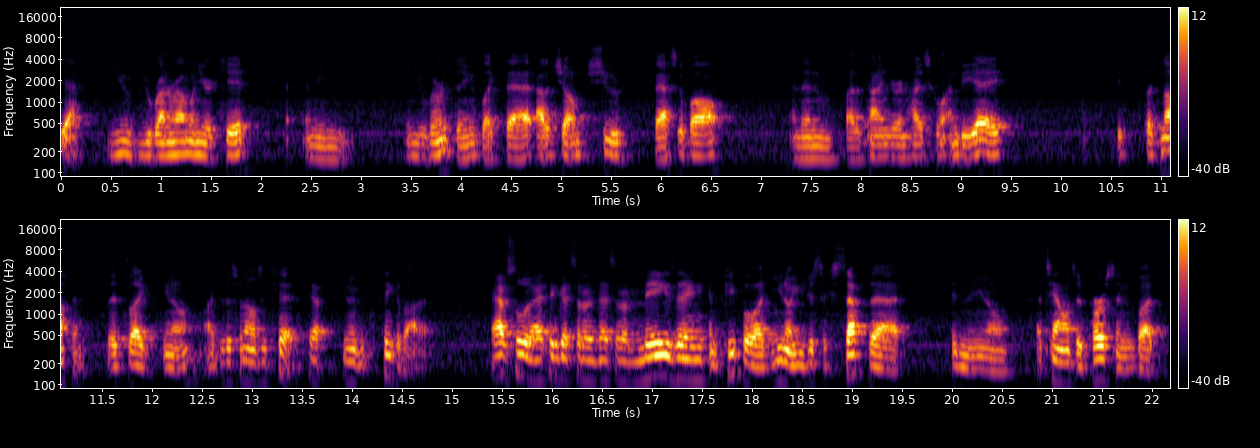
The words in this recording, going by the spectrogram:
yeah, you you run around when you're a kid. I mean, and you learn things like that, how to jump, shoot a basketball, and then by the time you're in high school, NBA, it's like nothing. It's like you know, I did this when I was a kid. Yep. You don't even think about it. Absolutely, I think that's an that's an amazing. And people like you know, you just accept that in the, you know a talented person, but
